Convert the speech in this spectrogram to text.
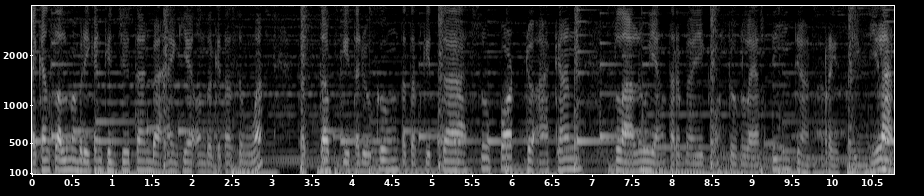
Akan selalu memberikan kejutan bahagia untuk kita semua. Tetap kita dukung, tetap kita support, doakan selalu yang terbaik untuk Lesti dan Rizky Bilar.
